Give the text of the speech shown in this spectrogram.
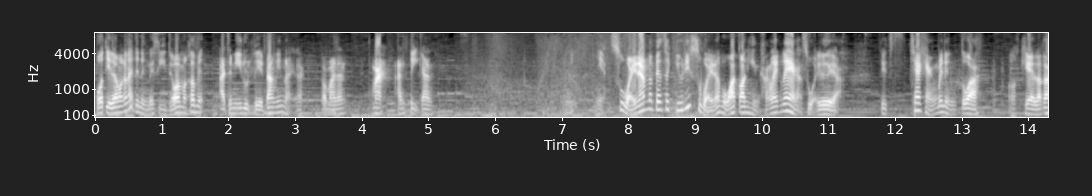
ปกติแล้วมันก็น่าจะ1ใน4แต่ว่ามันก็อาจจะมีหลุดเลทบ้างนิดหน่อยนะ ประมาณนั้น มาอันติกัน เนี่ยสวยนะ มันเป็นสกิลที่สวยนะผมว่าตอนเห็นครั้งแรกๆอะสวยเลยอะติดแช่แข็งไปหนึ่งตัว โอเคแล้วก็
